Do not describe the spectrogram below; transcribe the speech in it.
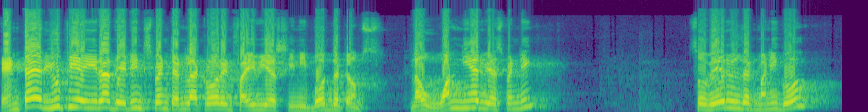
Entire UPA era, they didn't spend 10 lakh crore in 5 years in both the terms. Now, one year we are spending. So, where will that money go?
